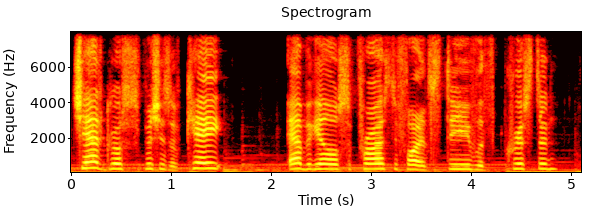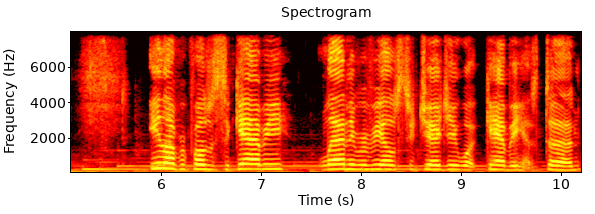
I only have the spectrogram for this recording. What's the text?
Chad grows suspicious of Kate. Abigail is surprised to find Steve with Kristen. Eli proposes to Gabi. Lani reveals to JJ what Gabi has done.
